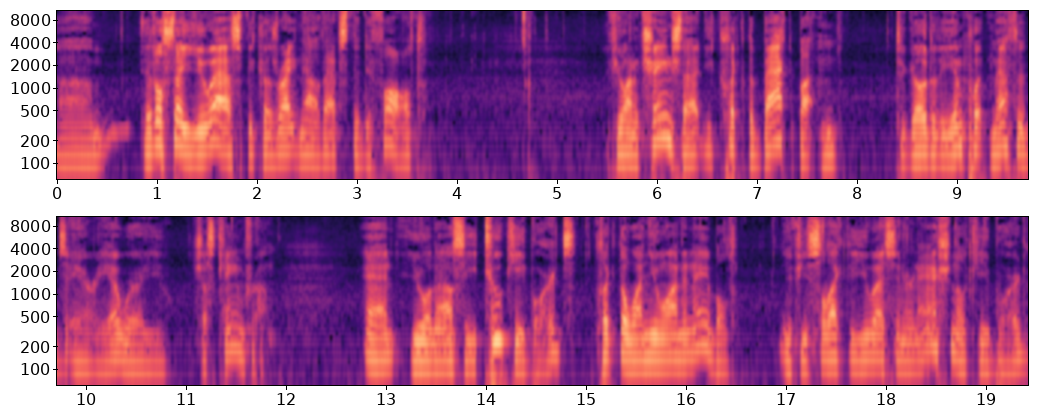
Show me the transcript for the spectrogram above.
Um, it'll say US because right now that's the default. If you want to change that, you click the back button to go to the input methods area where you just came from. And you will now see two keyboards. Click the one you want enabled. If you select the US International keyboard,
